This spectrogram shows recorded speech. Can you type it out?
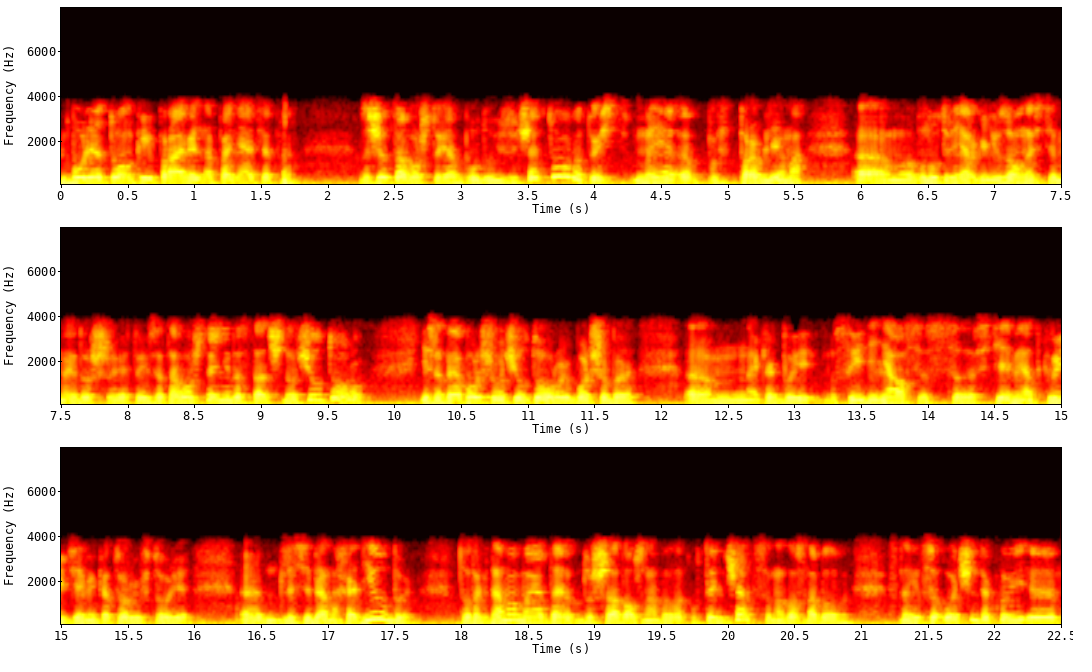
более тонко и правильно понять это – за счет того, что я буду изучать Тору. То есть мне, э, проблема э, внутренней организованности моей души. Это из-за того, что я недостаточно учил Тору. Если бы я больше учил Тору и больше бы э, как бы соединялся с, с теми открытиями, которые в Торе э, для себя находил бы, то тогда моя душа должна была утончаться. Она должна была становиться очень такой...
